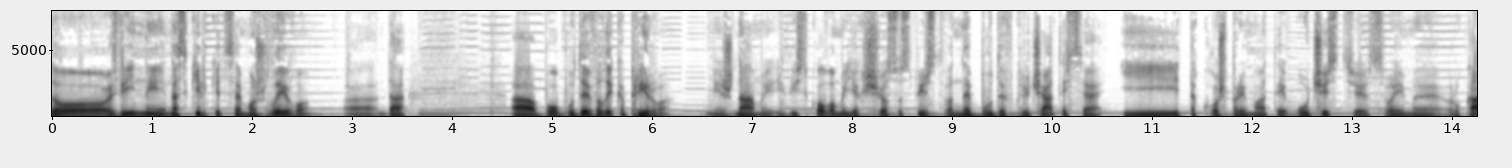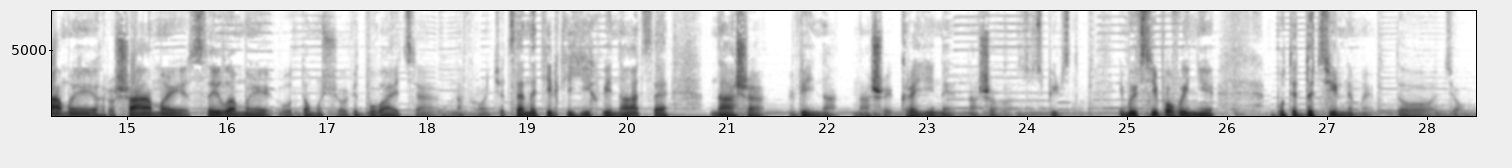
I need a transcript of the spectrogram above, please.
до війни, наскільки це можливо, да? бо буде велика прірва між нами і військовими, якщо суспільство не буде включатися і також приймати участь своїми руками, грошами, силами у тому, що відбувається на фронті. Це не тільки їх війна, це наша війна нашої країни, нашого суспільства і ми всі повинні бути доцільними до цього.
